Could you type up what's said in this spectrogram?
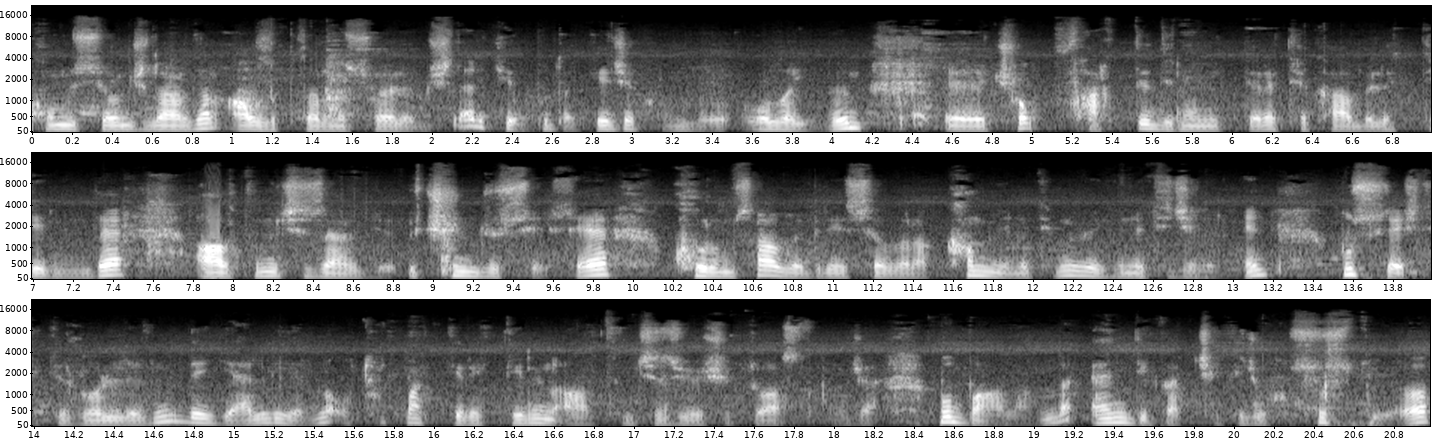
komisyonculardan aldıklarını söylemişler ki bu da gece kondu olayının e, çok farklı dinamiklere tekabül ettiğinin de altını çizer diyor. Üçüncüsü ise kurumsal ve bireysel olarak kamu yönetimi ve yöneticilerinin bu süreçteki rollerini de yerli yerine oturtmak gerektiğinin altını çiziyor Şükrü Aslan Hoca. Bu bağlamda en dikkat çekici husus diyor,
